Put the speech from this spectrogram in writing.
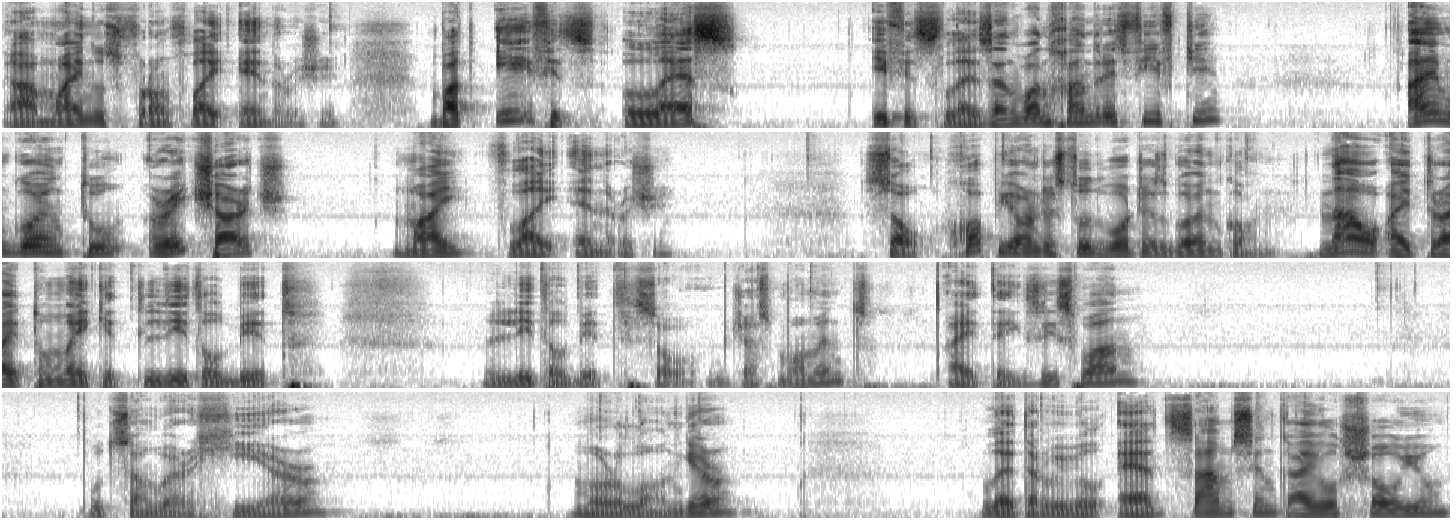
uh, minus from fly energy. But if it's less, if it's less than 150, I'm going to recharge my fly energy. So, hope you understood what is going on. Now I try to make it little bit, little bit, so just moment. I take this one, put somewhere here, more longer. Later we will add something, I will show you.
